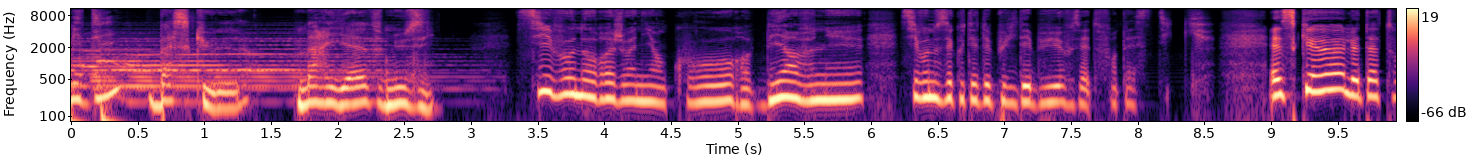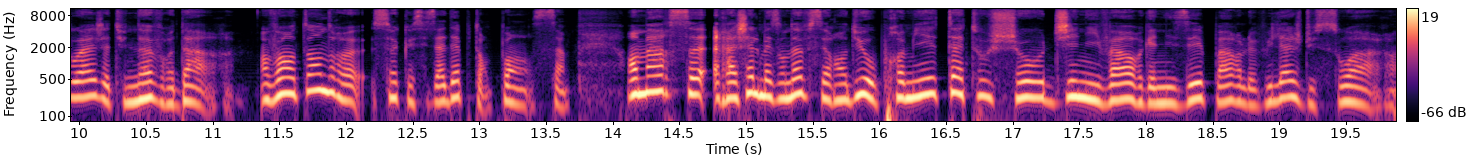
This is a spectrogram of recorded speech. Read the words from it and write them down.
Midi bascule. Marie-Ève Musy. Si vous nous rejoignez en cours, bienvenue. Si vous nous écoutez depuis le début, vous êtes fantastique. Est-ce que le tatouage est une œuvre d'art? On va entendre ce que ses adeptes en pensent. En mars, Rachel Maisonneuve s'est rendue au premier Tattoo Show Geneva organisé par le Village du Soir.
